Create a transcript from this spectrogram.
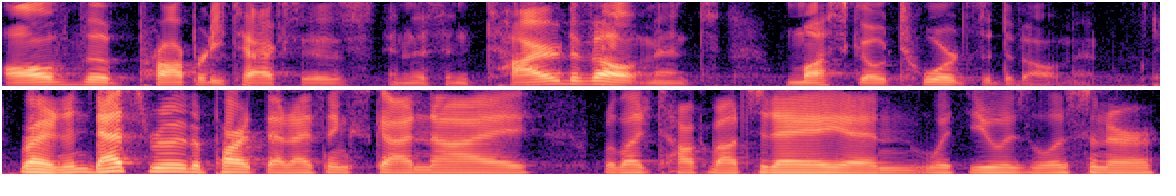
all of the property taxes in this entire development must go towards the development. Right, and that's really the part that I think Scott and I would like to talk about today and with you as a listener.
